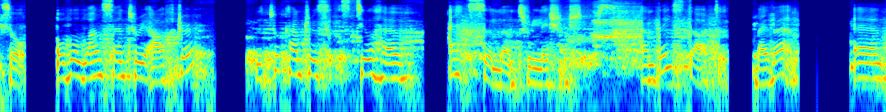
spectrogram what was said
So, over one century after, the two countries still have excellent relationships, and they started by then. And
